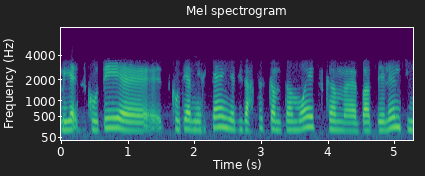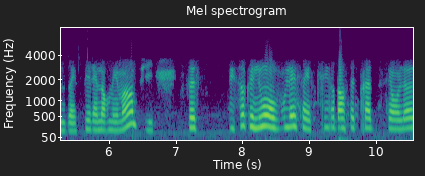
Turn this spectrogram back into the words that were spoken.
Mais il y a, du côté euh, du côté américain, il y a des artistes comme Tom Waits, comme Bob Dylan qui nous inspirent énormément. Puis c'est sûr que nous, on voulait s'inscrire dans cette tradition-là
